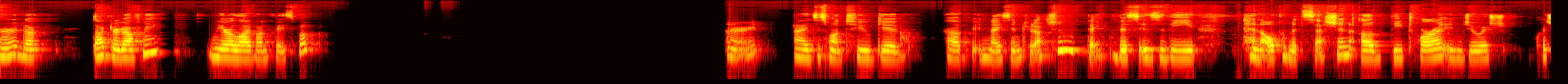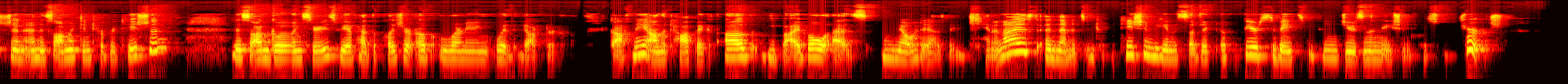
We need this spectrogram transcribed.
All right, doc- Dr. Gafni, we are live on Facebook. All right, I just want to give a nice introduction. This is the penultimate session of the Torah in Jewish, Christian, and Islamic interpretation. This ongoing series, we have had the pleasure of learning with Dr. On the topic of the Bible as we know it has been canonized, and then its interpretation became the subject of fierce debates between Jews and the nation Christian church.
